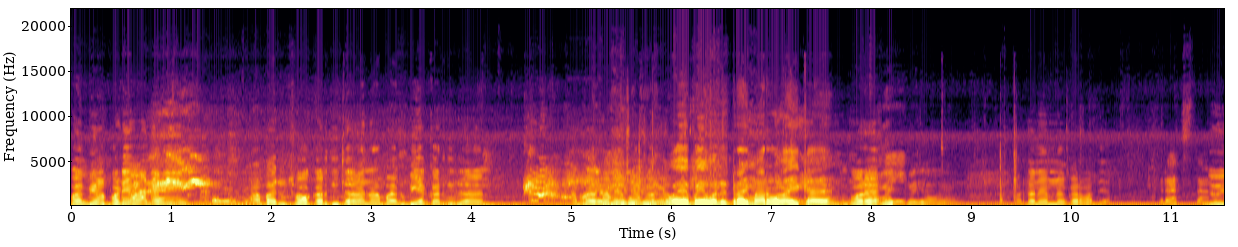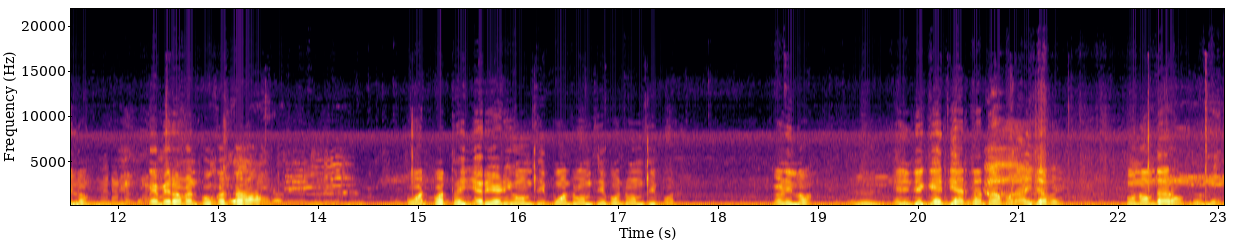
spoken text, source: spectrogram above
કોઈ મેળ પડે એવો નહીં. આ બાજુ છ કરી દીધા હન આ બાજુ બે કરી દીધા હન. આપણે તને. ઓય ભાઈ મને ટ્રાય મારો હા એક આ બોરે ભાઈ આવે. તને એમને કરવા દે. જોઈ લો. કેમેરામેન ફોકસ કરો. પોટ પોટ થઈ ગયા રેડી ઓમથી પોટ ઓમથી પોટ ઓમથી પોટ ગણી લો. એની જગ્યાએ ચાર ચાર પર આવી જા ભાઈ. શું નામ તારું? રોહિત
